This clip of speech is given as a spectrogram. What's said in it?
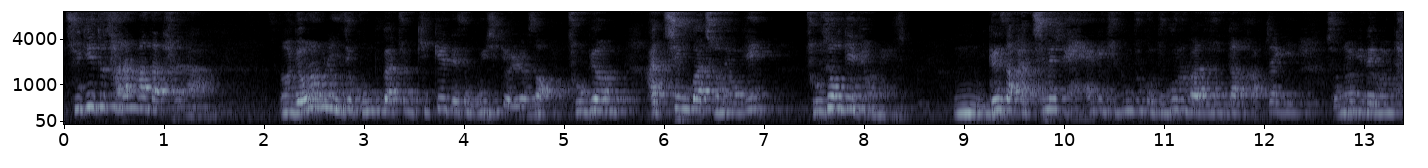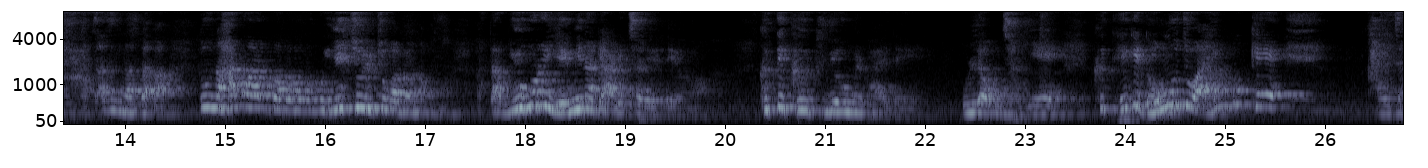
주기도 사람마다 달라. 어, 여러분이 이제 공부가 좀 깊게 돼서 무의식이 열려서 조변 아침과 저녁이 조석이 변해. 음, 그래서 아침에 되게 기분 좋고 누구를 좋다가 갑자기 저녁이 되면 다 짜증났다가 또는 하루하루가 변하고 일초 일초가 변하고 딱 요거를 예민하게 알아차려야 돼요. 그때 그 두려움을 봐야 돼. 올라온 자기의 그 되게 너무 좋아. 행복해. 가해자.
